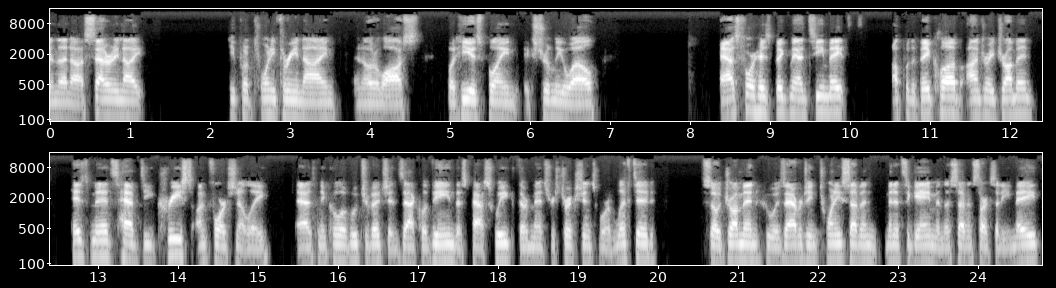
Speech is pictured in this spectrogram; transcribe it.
and then uh, Saturday night, he put up 23 and nine, another loss, but he is playing extremely well. As for his big man teammate, up with a big club, Andre Drummond. His minutes have decreased, unfortunately, as Nikola Vucevic and Zach LaVine this past week, their minutes restrictions were lifted. So Drummond, who was averaging 27 minutes a game in the seven starts that he made,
